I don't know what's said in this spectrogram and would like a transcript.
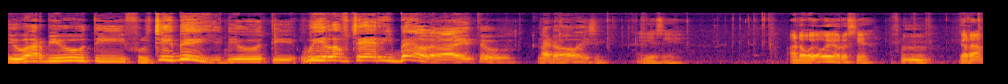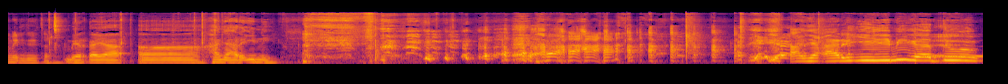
You are beautiful CB beauty we love Cherry Bell nah, itu nggak ada away sih Iya sih. Ada OE harusnya. hmm. Gak rame di Twitter. biar kayak eh, hanya hari ini hanya hari ini gak tuh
